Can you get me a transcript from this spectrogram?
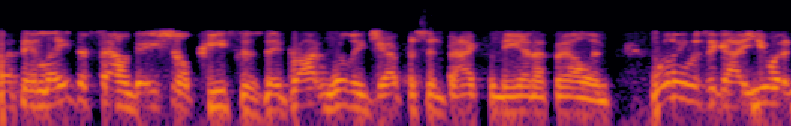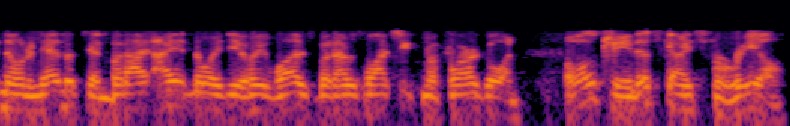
but they laid the foundational pieces. They brought Willie Jefferson back from the NFL, and Willie was a guy you would have known in Edmonton, but I, I had no idea who he was. But I was watching from afar, going, okay, this guy's for real.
